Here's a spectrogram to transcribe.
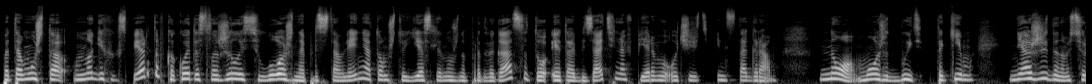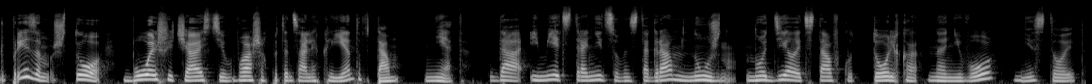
потому что у многих экспертов какое-то сложилось ложное представление о том, что если нужно продвигаться, то это обязательно в первую очередь Инстаграм. Но может быть таким неожиданным сюрпризом, что большей части ваших потенциальных клиентов там нет. Да, иметь страницу в Инстаграм нужно, но делать ставку только на него не стоит.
